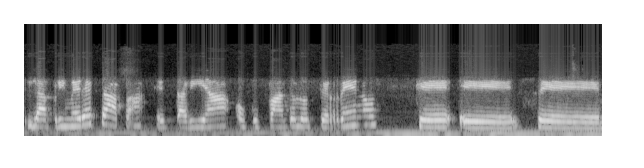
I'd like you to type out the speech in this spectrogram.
La primera etapa estaría ocupando los terrenos que eh, se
